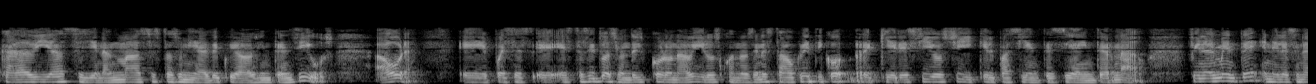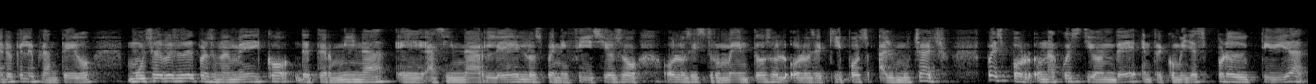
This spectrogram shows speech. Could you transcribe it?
cada día se llenan más estas unidades de cuidados intensivos. Ahora, eh, pues eh, esta situación del coronavirus, cuando es en estado crítico, requiere sí o sí que el paciente sea internado. Finalmente, en el escenario que le planteo, muchas veces el personal médico determina eh, asignarle los beneficios o, los instrumentos o, los equipos al muchacho, pues por una cuestión de, entre comillas, productividad,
